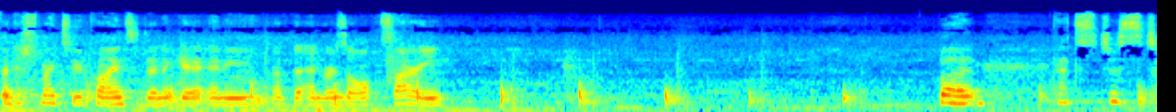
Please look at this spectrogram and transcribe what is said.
Finished my two clients, didn't get any of the end result, sorry. But that's just,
